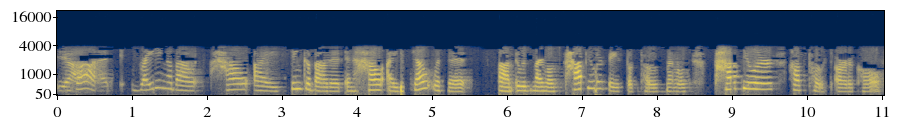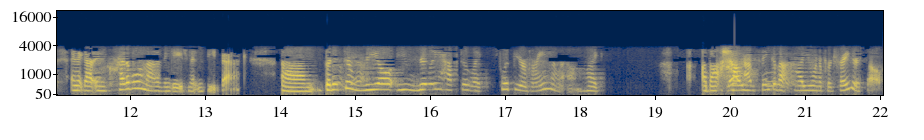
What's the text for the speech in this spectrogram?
Yeah. But writing about how I think about it and how I dealt with it, um, it was my most popular Facebook post, my most popular HuffPost article, and it got an incredible amount of engagement and feedback. Um, but it's a yeah. real, you really have to like flip your brain around, like about Yeah, how you think about how you want to portray yourself.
